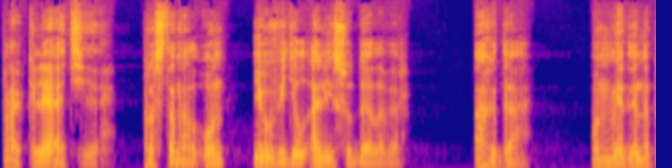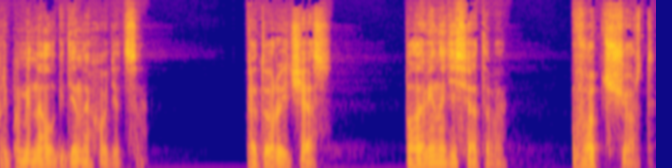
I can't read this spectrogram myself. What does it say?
«Проклятие!» — простонал он и увидел Алису Делавер. «Ах да, он медленно припоминал, где находится. «Который час?» «Половина десятого». «Вот черт!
